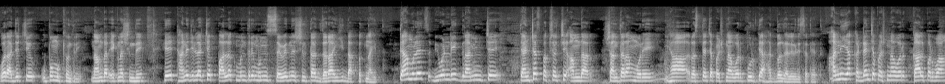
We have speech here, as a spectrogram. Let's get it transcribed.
व राज्याचे उपमुख्यमंत्री नामदार एकनाथ शिंदे हे ठाणे जिल्ह्याचे पालकमंत्री म्हणून संवेदनशीलता जराही दाखवत नाहीत. त्यामुळेच भिवंडी ग्रामीणचे त्यांच्याच पक्षाचे आमदार शांताराम मोरे ह्या रस्त्याच्या प्रश्नावर पुरत्या हातबल झालेले दिसत आहेत. आणि या खड्ड्यांच्या प्रश्नावर काल परवा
